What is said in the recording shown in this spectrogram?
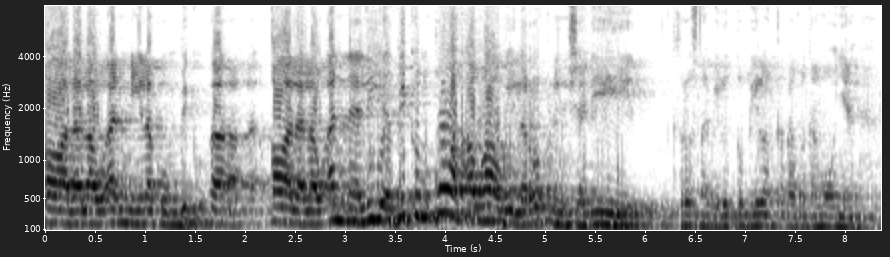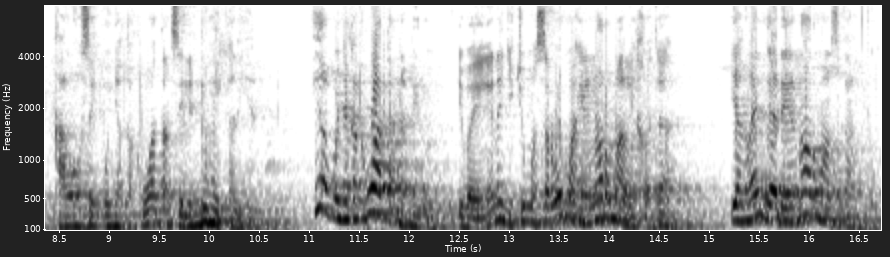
Qala law anni lakum bikum uh, qala law anna li bikum quwwah aw awi ila ruknin syadid. Terus Nabi Lut bilang ke tamu-tamunya, kalau saya punya kekuatan, saya lindungi kalian. Ya punya kekuatan Nabi Lut. Ya bayangin aja cuma serumah yang normal ya kata. Yang lain gak ada yang normal sekampung.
